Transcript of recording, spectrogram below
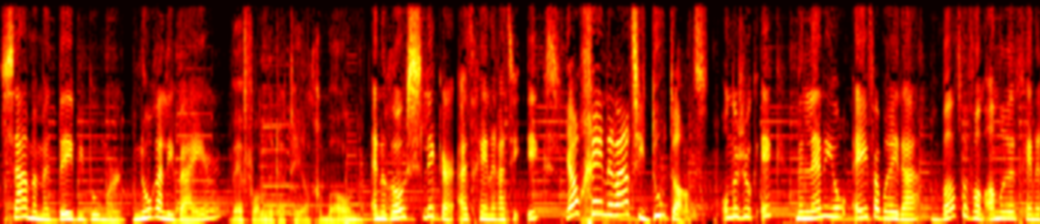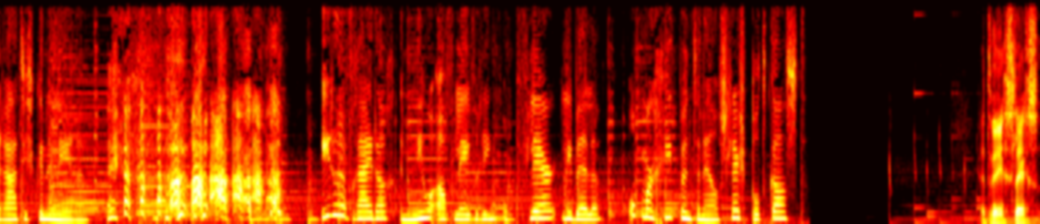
Samen met babyboomer Nora Beijer Wij vonden dat heel gewoon. en Roos Slikker uit Generatie X Jouw generatie doet dat. onderzoek ik, millennial Eva Breda, wat we van andere generaties kunnen leren. Iedere vrijdag een nieuwe aflevering op Flair, Libelle of margriet.nl slash podcast. Het weegt slechts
